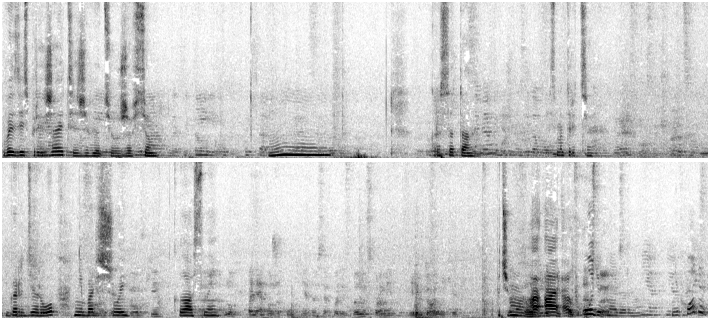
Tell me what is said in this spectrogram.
Вы здесь приезжаете и живете уже все. И Красота. Смотрите. Гардероб небольшой, классный. Ну, понятно, уже кухня, это все входит в стоимость, кроме электроники. Почему? А, а- не а входит, да, наверное. нет, нет, Не входит?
